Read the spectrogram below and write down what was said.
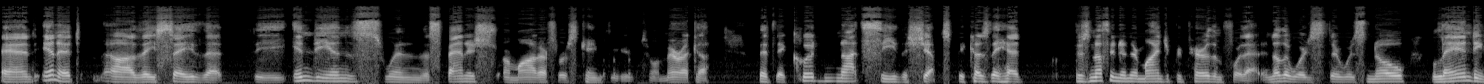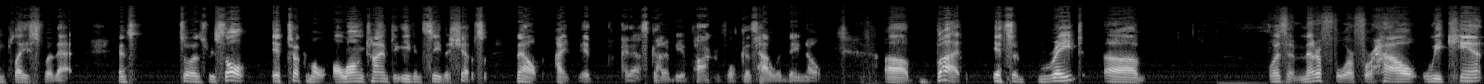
and in it uh, they say that the Indians, when the Spanish Armada first came to, to America, that they could not see the ships because they had there's nothing in their mind to prepare them for that. In other words, there was no landing place for that. And so as a result, it took them a, a long time to even see the ships. Now, I, it, that's got to be apocryphal because how would they know? Uh, but it's a great, uh, was it metaphor for how we can't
